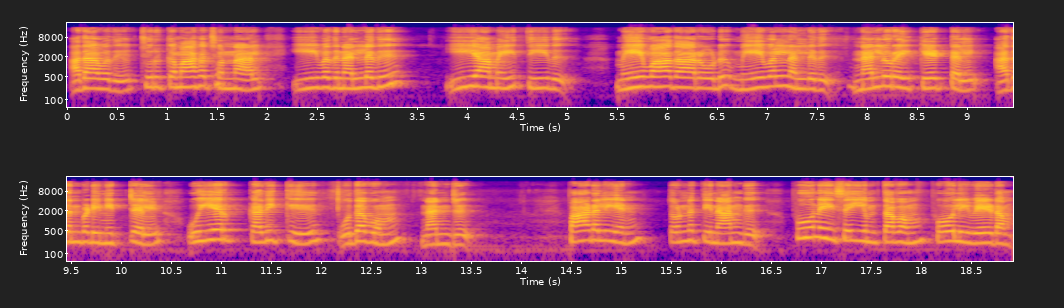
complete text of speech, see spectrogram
அதாவது சுருக்கமாக சொன்னால் ஈவது நல்லது ஈயாமை தீது. மேவாதாரோடு மேவல் நல்லது. நல்லுரை கேட்டல் அதன்படி நிற்றல் உயர் கதிக்கு உதவும் நன்று. பாடல் எண் தொண்ணூற்றி நான்கு பூனை செய்யும் தவம் போலி வேடம்.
